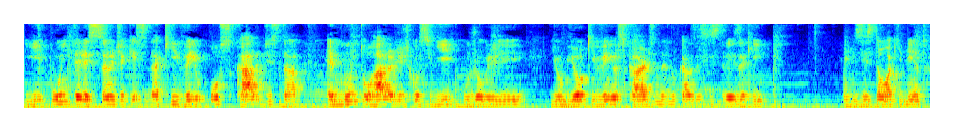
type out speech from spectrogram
E o interessante é que esse daqui veio os cards, tá? É muito raro a gente conseguir um jogo de Yu-Gi-Oh! que vem os cards, né? No caso desses três aqui, eles estão aqui dentro.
